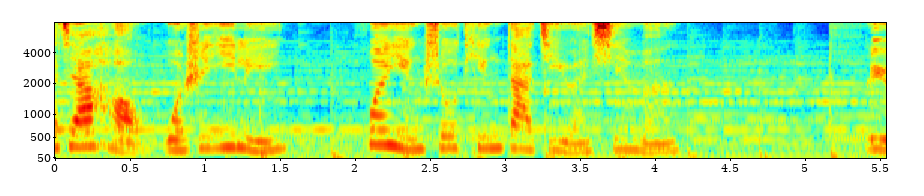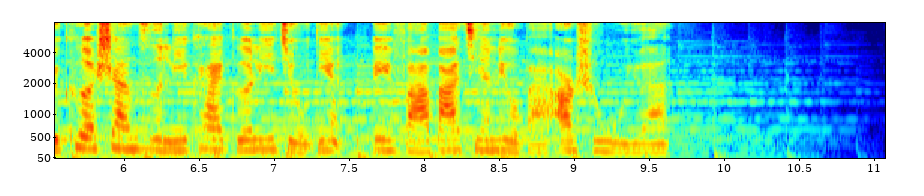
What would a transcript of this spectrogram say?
大家好，我是依林，欢迎收听大纪元新闻。旅客擅自离开隔离酒店被罚八千六百二十五元。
